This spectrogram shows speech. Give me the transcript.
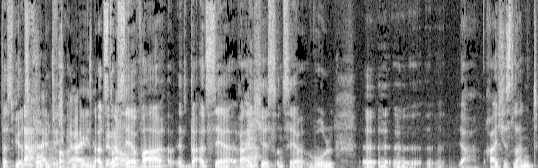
dass wir als Vorbild vorangehen, als genau. doch sehr wahr, äh, als sehr reiches ja. und sehr wohl äh, äh, äh, ja reiches Land.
